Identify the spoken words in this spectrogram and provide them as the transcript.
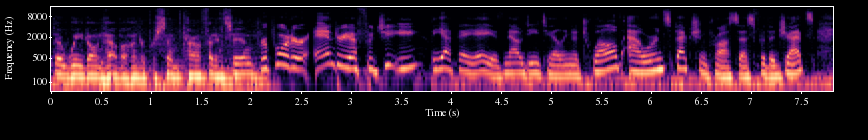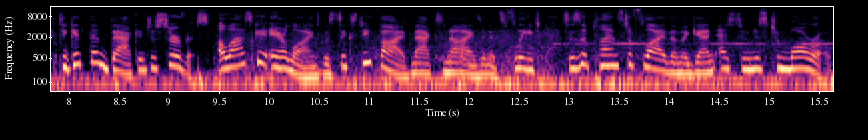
that we don't have 100% confidence in. Reporter Andrea Fujii. The FAA is now detailing a 12 hour inspection process for the jets to get them back into service. Alaska Airlines, with 65 MAX 9s in its fleet, says it plans to fly them again as soon as tomorrow.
